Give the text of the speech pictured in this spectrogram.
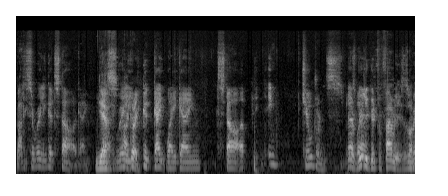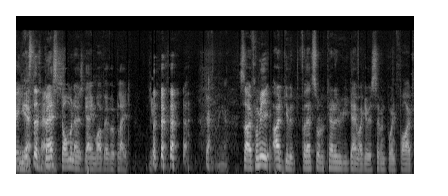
but it's a really good starter game. Yes, really I agree. good gateway game starter in children's. Yeah, as well. really good for families as well. Really it's good the for best dominoes game I've ever played. Definitely, yeah. So for me, I'd give it for that sort of category game. I give it seven point five.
